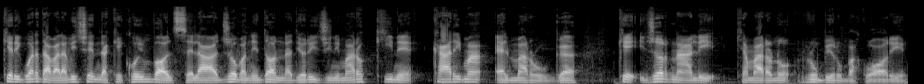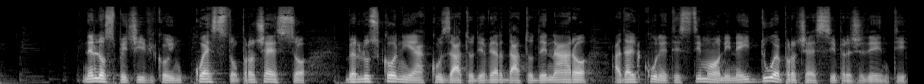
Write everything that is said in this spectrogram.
che riguardava la vicenda che coinvolse la giovane donna di origini marocchine Karima El Marug, che i giornali chiamarono Rubi Rubacuori. Nello specifico, in questo processo, Berlusconi è accusato di aver dato denaro ad alcune testimoni nei due processi precedenti,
